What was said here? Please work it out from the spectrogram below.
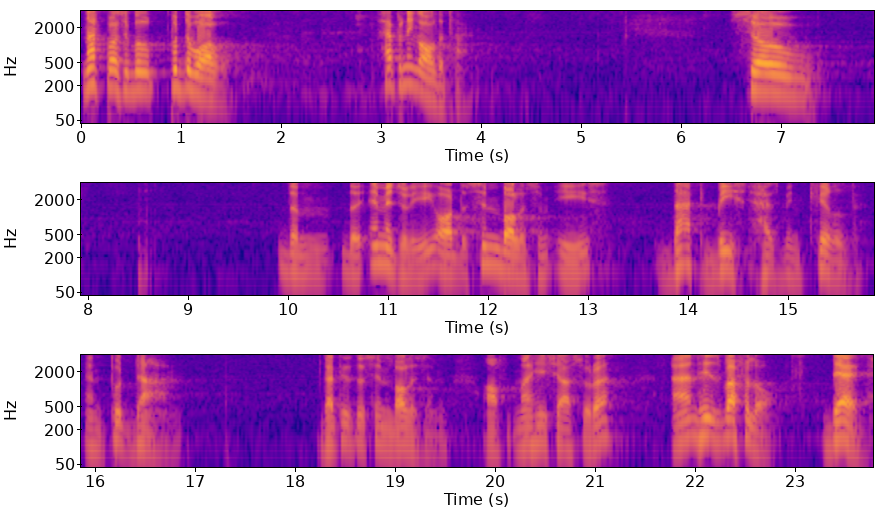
Not possible, put the wall. Happening all the time. So, the… the imagery or the symbolism is that beast has been killed and put down. That is the symbolism of Mahishasura and his buffalo, dead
